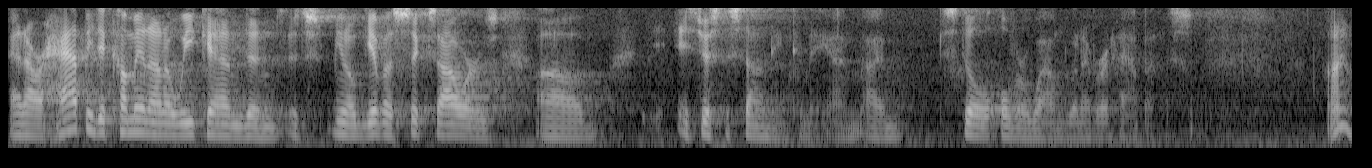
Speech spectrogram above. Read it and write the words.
and are happy to come in on a weekend and it's, you know give us six hours uh, is just astounding to me. I'm, I'm still overwhelmed whenever it happens. All right.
